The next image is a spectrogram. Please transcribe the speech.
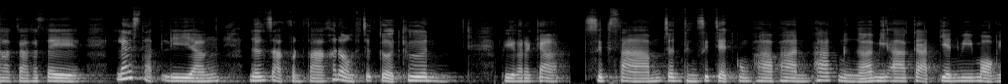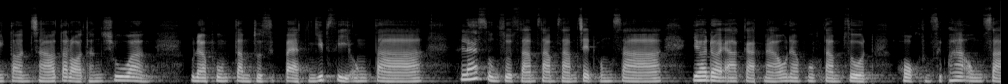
ทางการเกษตร และสัตว์เลี้ยง เนื่องจากฝนฟ้าขนองที่จะเกิดขึ้นพยากรณ์อากาศ 13 จนถึง 17 กุมภาพันธ์ ภาคเหนือมีอากาศเย็นมีหมอกในตอนเช้าตลอดทั้งช่วง อุณหภูมิต่ำสุด 18-24 องศา และสูงสุด 33-37 องศา ยอดดอยอากาศหนาวอุณหภูมิต่ำสุด 6-15 องศา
